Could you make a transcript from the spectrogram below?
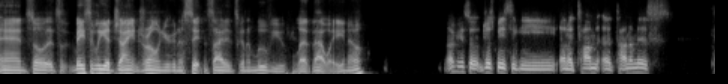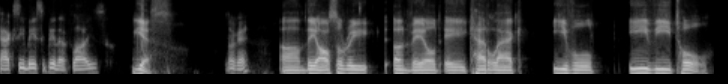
And so it's basically a giant drone. You're gonna sit inside. It's gonna move you let that way. You know. Okay, so just basically an autom- autonomous taxi, basically that flies. Yes. Okay. Um, they also re unveiled a Cadillac Evil EV Toll,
